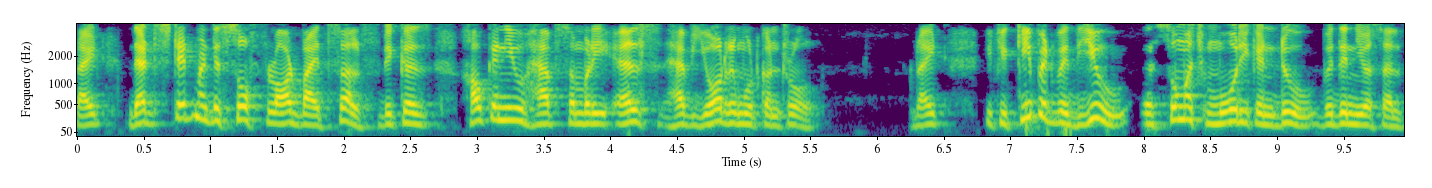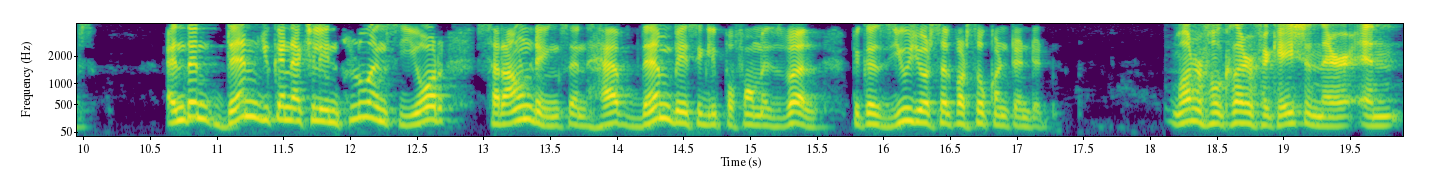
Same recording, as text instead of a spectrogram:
right? That statement is so flawed by itself because how can you have somebody else have your remote control right? If you keep it with you there's so much more you can do within yourselves. And then then you can actually influence your surroundings and have them basically perform as well because you yourself are so contented Wonderful clarification there. And,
